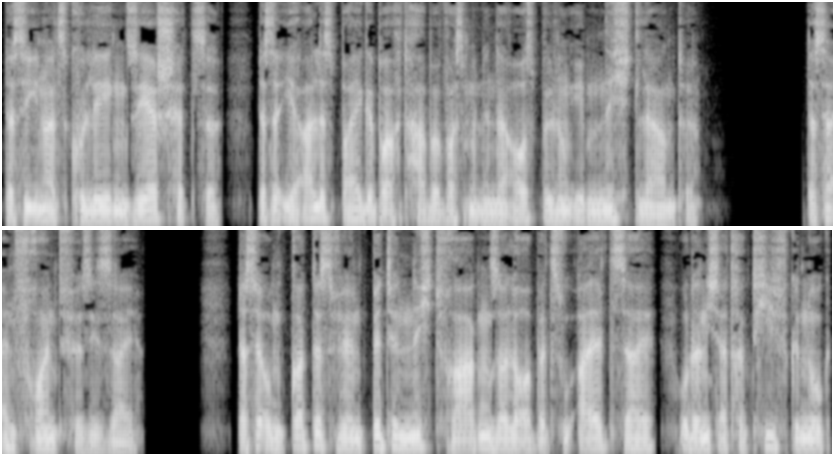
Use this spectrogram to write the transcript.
dass sie ihn als Kollegen sehr schätze, dass er ihr alles beigebracht habe, was man in der Ausbildung eben nicht lernte, dass er ein Freund für sie sei, dass er um Gottes Willen bitte nicht fragen solle, ob er zu alt sei oder nicht attraktiv genug,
